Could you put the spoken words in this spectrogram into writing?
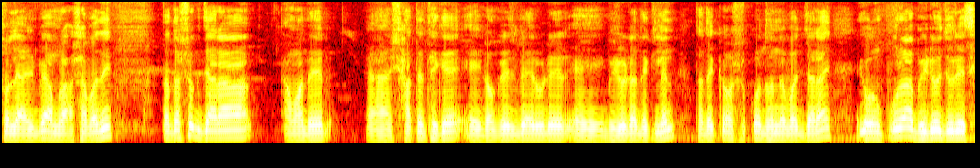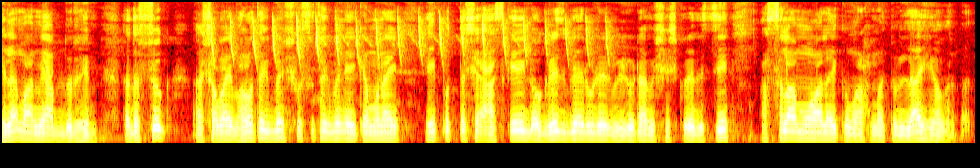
চলে আসবে। আমরা আশাবাদী। তা দর্শক, যারা আমাদের সাথে থেকে এই ডগরেজ বিয়ার রোডের এই ভিডিওটা দেখলেন, তাদেরকে অসংখ্য ধন্যবাদ জানাই এবং পুরো ভিডিও জুড়ে ছিলাম আমি আব্দুর রহিম। তা দর্শক সবাই ভালো থাকবেন, সুস্থ থাকবেন। এই কামনায়, এই প্রত্যাশায় আজকে এই ডগরেজ বিয়ার রোডের ভিডিওটা আমি শেষ করে দিচ্ছি। আসসালামু আলাইকুম রহমতুল্লাহি আবরকাত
